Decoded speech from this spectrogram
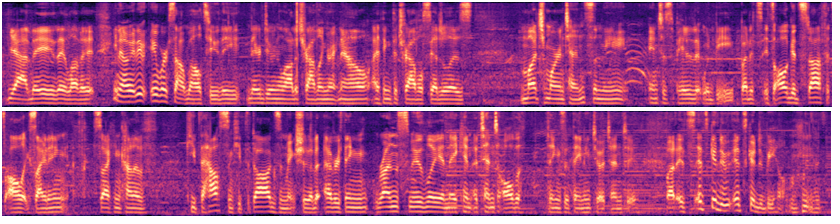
yeah, they, they love it. You know, it, it works out well too. They, they're doing a lot of traveling right now. I think the travel schedule is much more intense than we anticipated it would be, but it's, it's all good stuff. It's all exciting. So I can kind of keep the house and keep the dogs and make sure that everything runs smoothly and they can attend to all the things that they need to attend to. But it's, it's, good, to, it's good to be home.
